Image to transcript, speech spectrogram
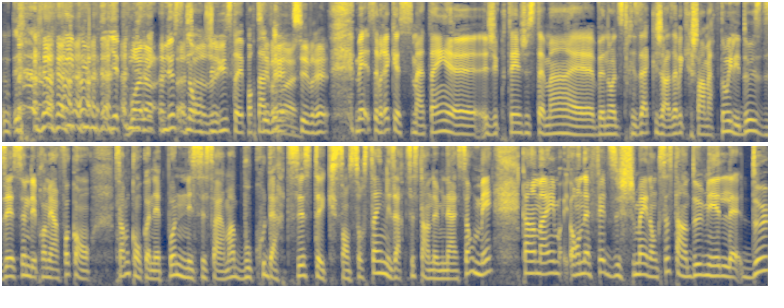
il n'y a plus de Voilà, musique plus non plus, c'est important. C'est vrai, Ouais. c'est vrai. Mais c'est vrai que ce matin, euh, j'écoutais justement euh, Benoît Dutrisac qui jasait avec Richard Martineau et les deux se disaient c'est une des premières fois qu'on il me semble qu'on connaît pas nécessairement beaucoup d'artistes qui sont sur scène, les artistes en nomination, mais quand même, on a fait du chemin. Donc ça, c'était en 2002.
